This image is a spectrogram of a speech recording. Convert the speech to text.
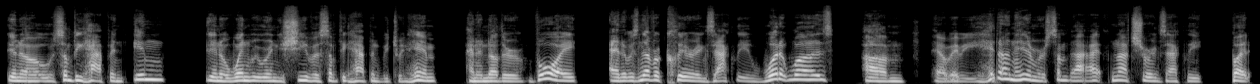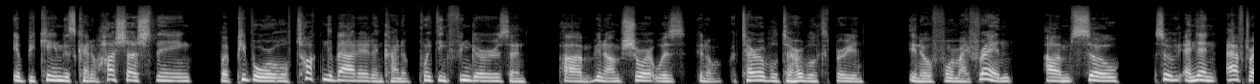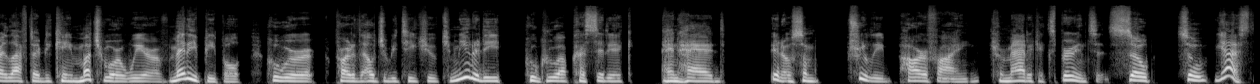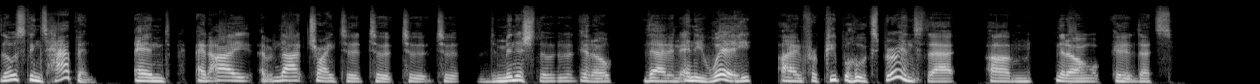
you know, something happened in, you know, when we were in yeshiva, something happened between him and another boy. And it was never clear exactly what it was. Um, you know, maybe he hit on him or something. I'm not sure exactly, but it became this kind of hush hush thing. But people were all talking about it and kind of pointing fingers. And, um, you know, I'm sure it was, you know, a terrible, terrible experience, you know, for my friend. Um, so, so, and then after I left, I became much more aware of many people who were part of the LGBTQ community who grew up Hasidic and had, you know, some truly horrifying, traumatic experiences. So, so yes, those things happen. And, and I am not trying to, to, to, to diminish the, you know, that in any way. And for people who experience that, um, you know, it, that's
